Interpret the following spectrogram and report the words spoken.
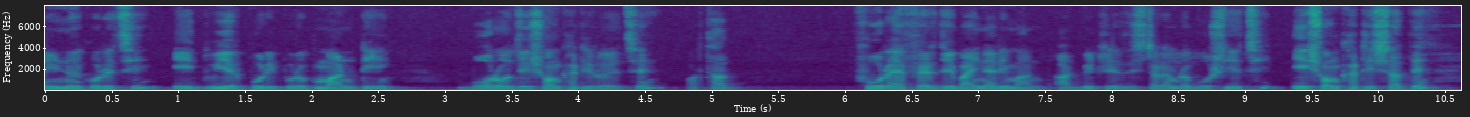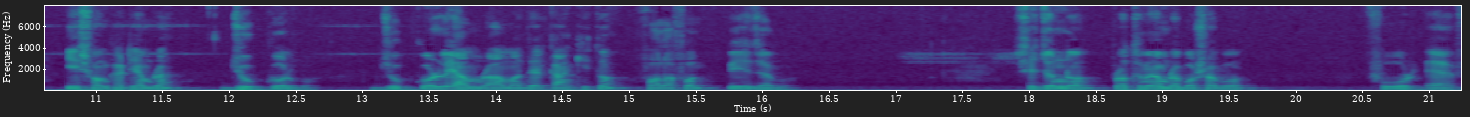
নির্ণয় করেছি, এই দুইয়ের পরিপূরক মানটি বড় যে সংখ্যাটি রয়েছে, অর্থাৎ ফোর এফের যে বাইনারি মান, আট বিট রেজিস্টারে আমরা বসিয়েছি, এই সংখ্যাটির সাথে এই সংখ্যাটি আমরা যোগ করব। যোগ করলে আমরা আমাদের কাঙ্ক্ষিত ফলাফল পেয়ে যাব। সেজন্য প্রথমে আমরা বসাবো four F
